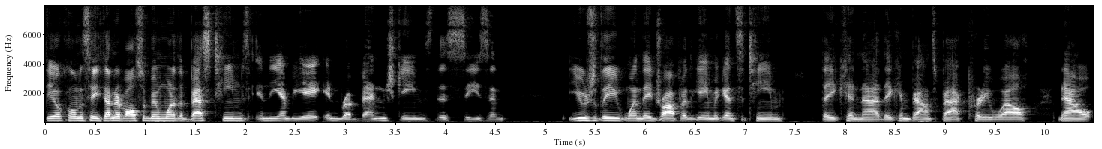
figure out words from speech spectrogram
the Oklahoma City Thunder have also been one of the best teams in the NBA in revenge games this season. Usually, when they drop a game against a team, they can uh, they can bounce back pretty well. Now,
